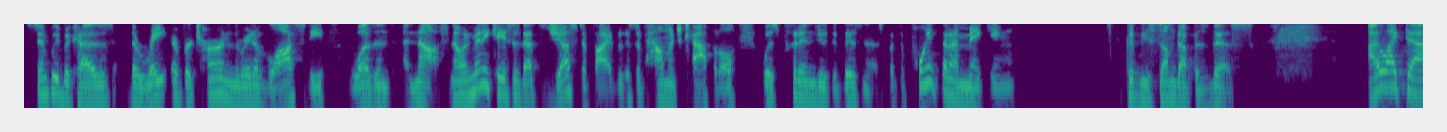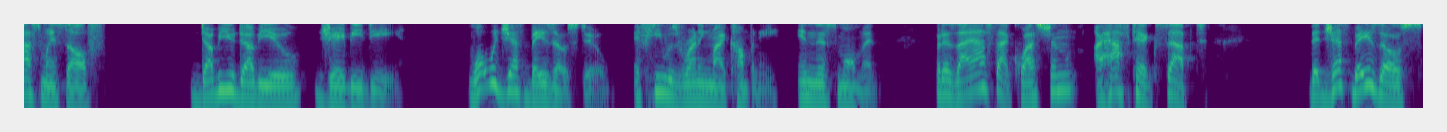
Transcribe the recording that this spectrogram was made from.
simply because the rate of return and the rate of velocity wasn't enough. Now in many cases that's justified because of how much capital was put into the business. But the point that I'm making could be summed up as this I like to ask myself, WWJBD, what would Jeff Bezos do if he was running my company in this moment? But as I ask that question, I have to accept that Jeff Bezos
